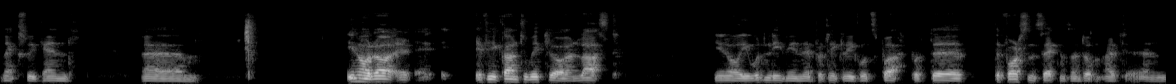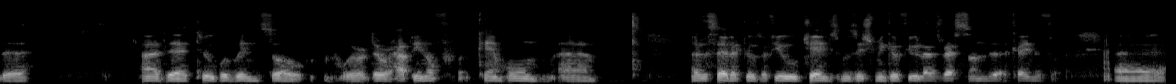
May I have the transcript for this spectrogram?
next weekend. Um, you know, if you gone to Wicklow and lost you know, he wouldn't leave you in a particularly good spot. But the the first and seconds on Dutton had and uh, had uh, two good wins, so we were they were happy enough. Came home. Um, as I said, like there was a few changes in position. We got a few lads rests on the kind of. Uh,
